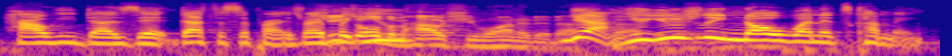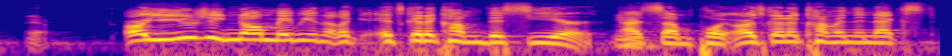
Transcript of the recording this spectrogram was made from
how he does it that's the surprise right But She told you, him how she wanted it. yeah you usually know when it's coming Yeah. or you usually know maybe the, like it's gonna come this year Mm. at some point, or it's gonna come in the next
